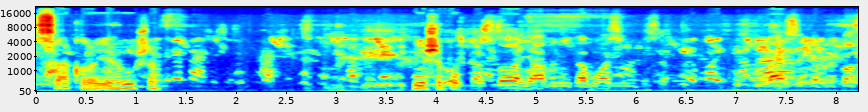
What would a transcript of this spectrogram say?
Сакура є груша. Є ще по 100, яблука 80, персик, абрикос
